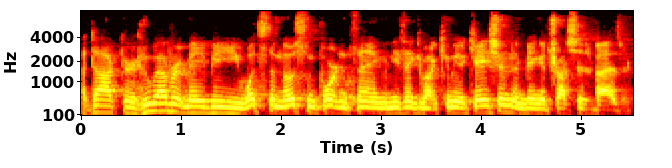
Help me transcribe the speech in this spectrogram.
a doctor, whoever it may be, what's the most important thing when you think about communication and being a trusted advisor?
